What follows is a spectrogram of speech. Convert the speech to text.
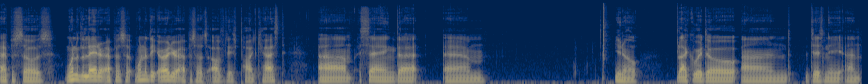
episodes, one of the later episode, one of the earlier episodes of this podcast, um, saying that um, you know, Black Widow and Disney and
